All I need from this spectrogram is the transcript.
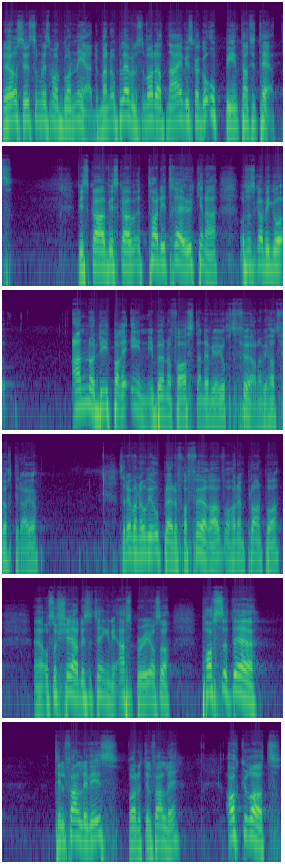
Det høres ut som liksom å gå ned, men opplevelsen var det at nei, vi skal gå opp i intensitet. Vi skal, vi skal ta de tre ukene, og så skal vi gå enda dypere inn i bønn og faste enn det vi har gjort før når vi har hatt 40 dager. Så det var noe vi opplevde fra før av og hadde en plan på. Eh, og så skjer disse tingene i Asbury, og så passet det tilfeldigvis var det tilfeldig? Akkurat.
